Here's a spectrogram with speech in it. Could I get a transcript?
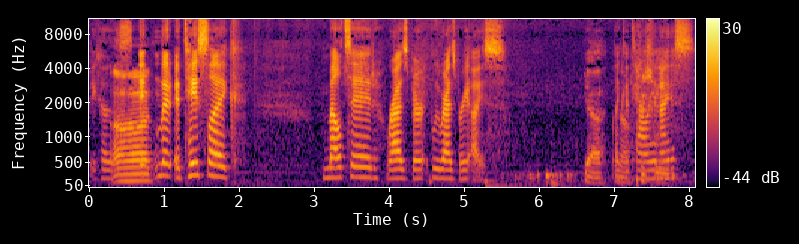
because Uh, it lit- it tastes like melted raspberry blue raspberry ice, yeah, like no, too Italian sweet. ice.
